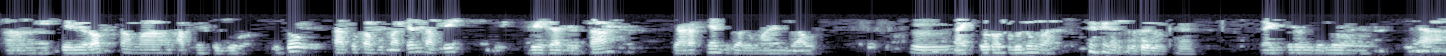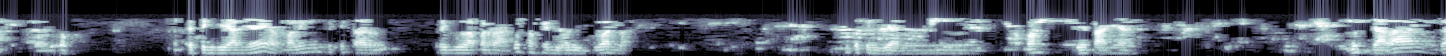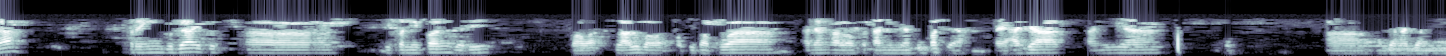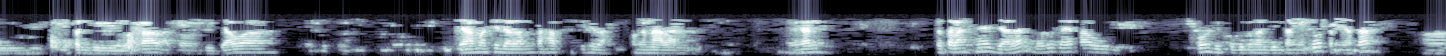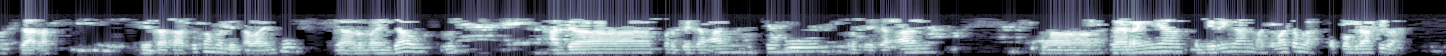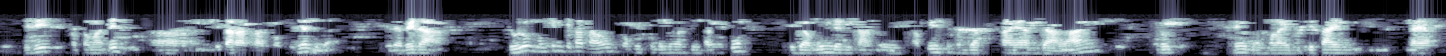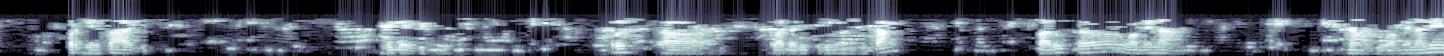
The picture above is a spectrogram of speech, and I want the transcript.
uh, sama Akses Tujuh itu satu kabupaten tapi beda desa jaraknya juga lumayan jauh. Hmm. naik turun gunung lah. Naik turun gunung. Ya untuk ketinggiannya ya paling sekitar 1.800 sampai 2.000-an lah. Itu ketinggian apa desanya. Terus jalan udah. Sering juga ikut eh, event-event jadi bawa selalu bawa kopi Papua. Kadang kalau petaninya sempat ya saya ajak petaninya eh, ajang-ajang event di lokal atau di Jawa kayak gitu. Ya masih dalam tahap inilah pengenalan. Ya kan? Setelah saya jalan baru saya tahu oh di pegunungan bintang itu ternyata eh, jarak desa satu sama desa lain tuh ya lumayan jauh terus ada perbedaan suhu perbedaan uh, lerengnya, kemiringan, macam-macam lah, topografi lah. Jadi otomatis uh, cita rasa kopinya juga beda-beda. Dulu mungkin kita tahu kopi pegunungan bintang itu digabung jadi satu, tapi semenjak saya jalan, terus ini udah mulai diceritain kayak per desa gitu. Jadi kayak gitu. Terus uh, dari pegunungan bintang, baru ke Wamena. Nah, di Wamena ini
